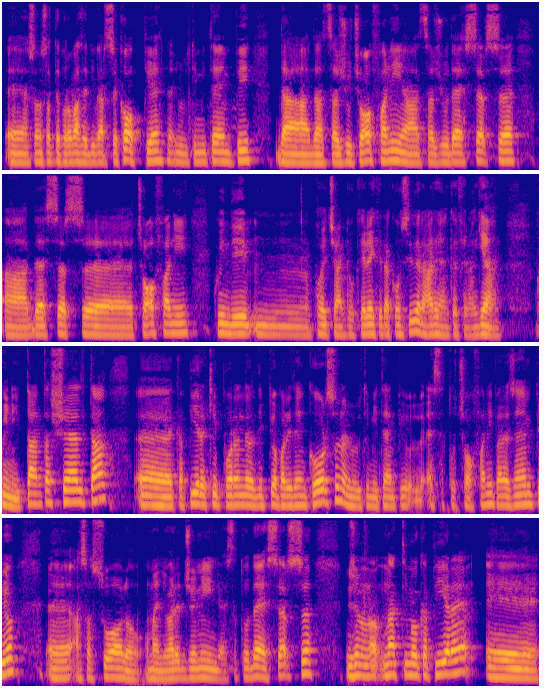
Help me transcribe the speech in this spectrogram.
eh, sono state provate diverse coppie negli ultimi tempi da, da Zaju Ciofani a Zaju Dessers a Dessers eh, Ciofani. Quindi mh, mm, poi c'è anche Okereke da considerare e anche Fenaghian quindi tanta scelta, eh, capire chi può rendere di più a parità in corso, negli ultimi tempi è stato Ciofani per esempio, eh, a Sassuolo, o meglio a Reggio Emilia è stato Dessers, bisogna un attimo capire e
